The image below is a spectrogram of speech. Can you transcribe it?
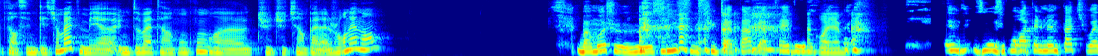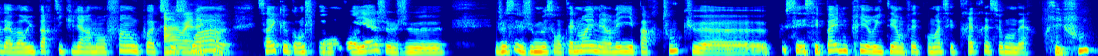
enfin c'est une question bête, mais euh, une tomate et un concombre, tu, tu tiens pas la journée non? Bah moi je, aussi, je, suis capable après. De... Incroyable. Je, je me rappelle même pas, tu vois, d'avoir eu particulièrement faim ou quoi que ce ah soit. C'est vrai que quand je pars en voyage, je, je, je me sens tellement émerveillée partout que euh, c'est pas une priorité en fait. Pour moi, c'est très très secondaire. C'est fou.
